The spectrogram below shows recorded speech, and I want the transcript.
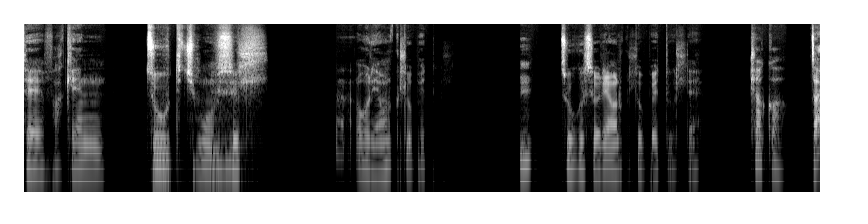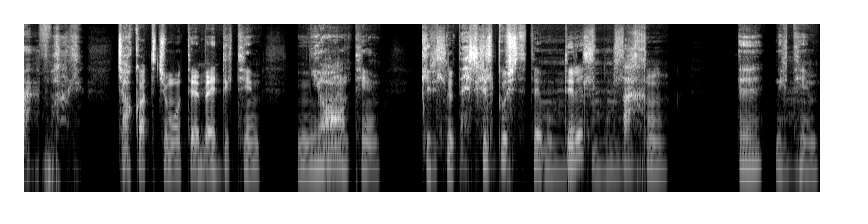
те fucking зүүд ч юм уу эсвэл өөр ямар клуб байдаг вэ? Зүгээс өөр ямар клуб байдаг лээ? Choco. За чокод ч юм уу те байдаг тийм неон тийм гэрлнүүд ашигладгүй шүү дээ бүгдээрээ л дулаахан те нэг тийм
